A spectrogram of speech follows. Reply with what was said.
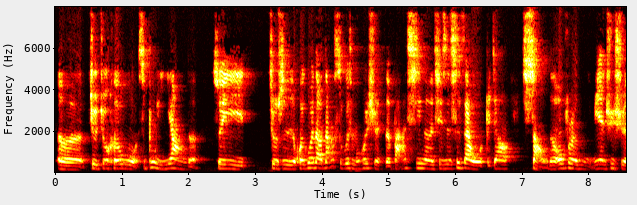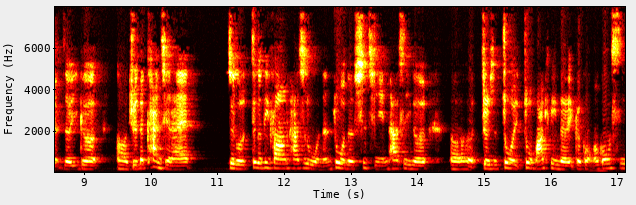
呃就就和我是不一样的，所以就是回归到当时为什么会选择巴西呢？其实是在我比较少的 offer 里面去选择一个呃觉得看起来这个这个地方它是我能做的事情，它是一个呃就是做做 marketing 的一个广告公司，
